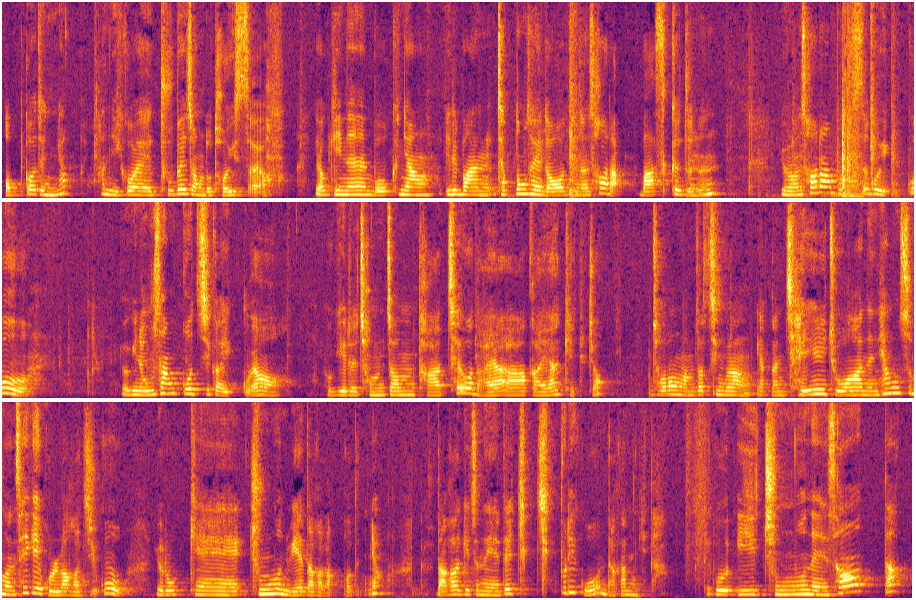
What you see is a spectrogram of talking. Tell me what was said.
없거든요. 한 이거에 두 배 정도 더 있어요. 여기는 뭐 그냥 일반 잡동사에 넣어두는 서랍, 마스크 두는 이런 서랍으로 쓰고 있고 여기는 우산꽂이가 있고요. 여기를 점점 다 채워나가야겠죠? 저랑 남자친구랑 약간 제일 좋아하는 향수만 3개 골라가지고 이렇게 중문 위에다가 놨거든요. 나가기 전에 얘들 칙칙 뿌리고 나갑니다. 그리고 이 중문에서 딱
